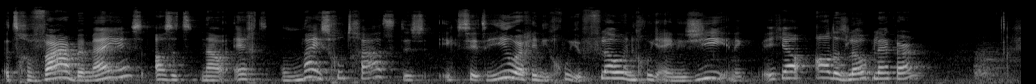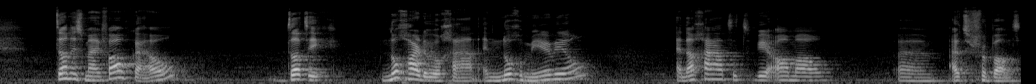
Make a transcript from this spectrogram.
het gevaar bij mij is als het nou echt onwijs goed gaat. Dus ik zit heel erg in die goede flow, in de goede energie. En ik weet je wel, alles loopt lekker. Dan is mijn valkuil dat ik nog harder wil gaan en nog meer wil. En dan gaat het weer allemaal uh, uit zijn verband.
